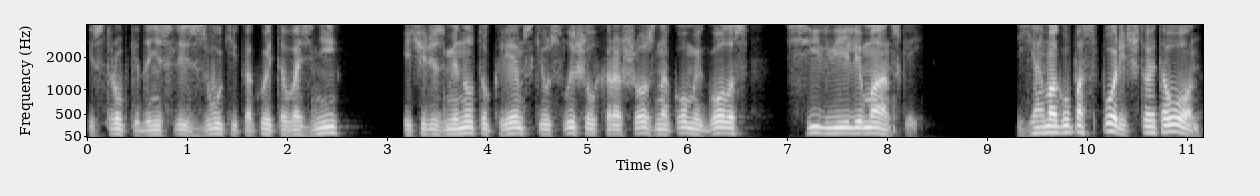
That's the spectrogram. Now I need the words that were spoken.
из трубки донеслись звуки какой-то возни, и через минуту Кремский услышал хорошо знакомый голос Сильвии Лиманской. «Я могу поспорить, что это он.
